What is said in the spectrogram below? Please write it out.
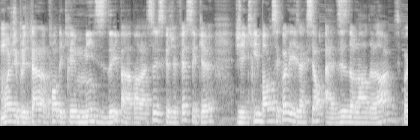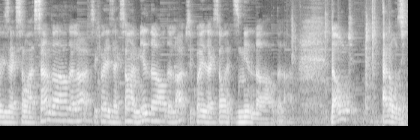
moi, j'ai pris le temps, dans le fond, d'écrire mes idées par rapport à ça. Et ce que j'ai fait, c'est que j'ai écrit, bon, c'est quoi les actions à 10 de l'heure? C'est quoi les actions à 100 de l'heure? C'est quoi les actions à 1000 de l'heure? C'est quoi les actions à 10 000 de l'heure? Donc, allons-y.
